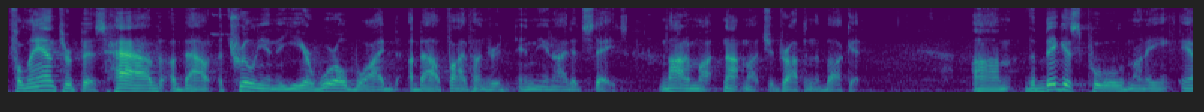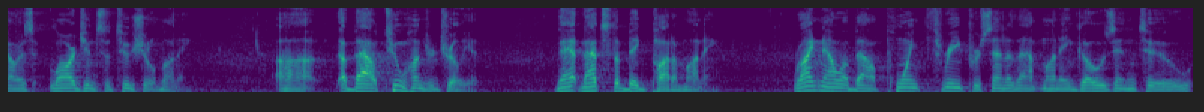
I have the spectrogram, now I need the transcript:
philanthropists have about a trillion a year worldwide, about 500 in the United States. Not, mu- not much, a drop in the bucket. Um, the biggest pool of money you know, is large institutional money, uh, about 200 trillion. That, that's the big pot of money. Right now, about 0.3% of that money goes into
